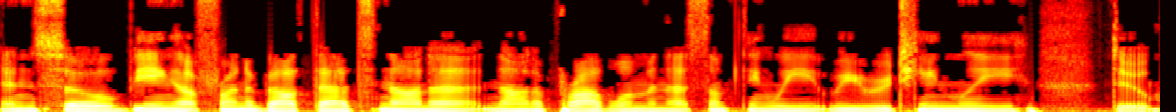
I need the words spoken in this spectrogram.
And so being upfront about that's not a not a problem, and that's something we, we routinely do.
